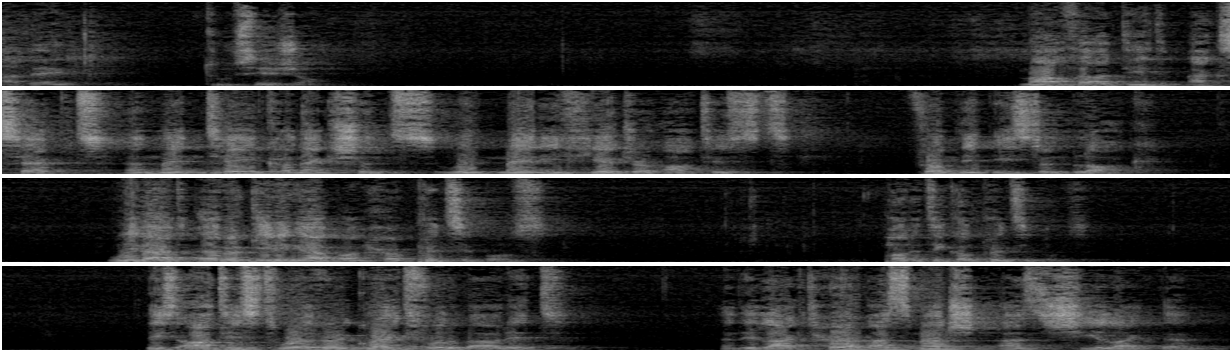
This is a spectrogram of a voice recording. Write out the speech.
avec tous ces gens. Martha did accept and maintain connections with many theater artists from the Eastern Bloc without ever giving up on her principles, political principles. These artists were very grateful about it and they liked her as much as she liked them.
